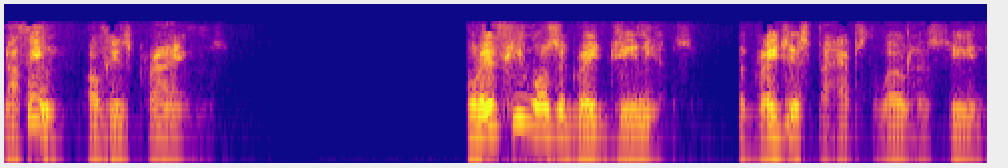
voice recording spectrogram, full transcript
nothing of his crimes. For if he was a great genius, the greatest perhaps the world has seen,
